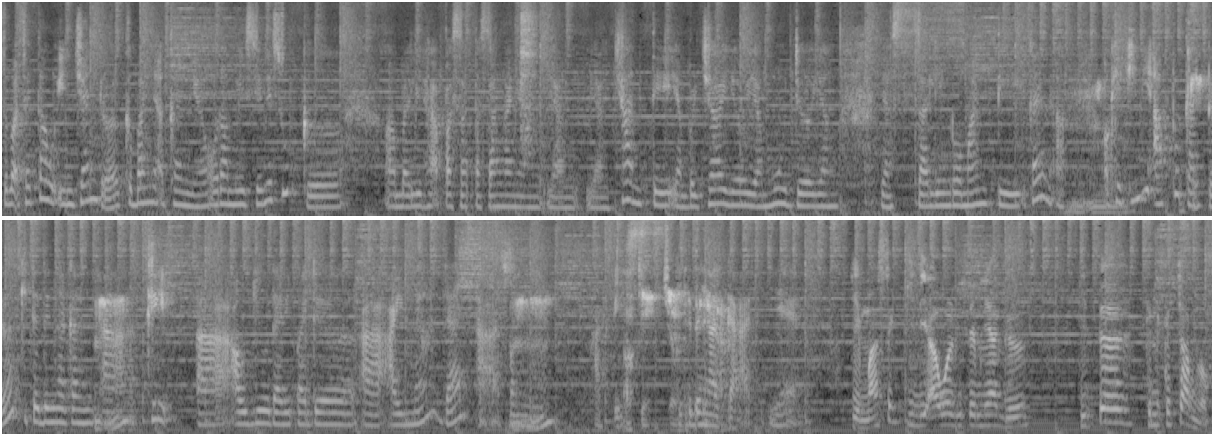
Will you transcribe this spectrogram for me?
sebab saya tahu in general kebanyakannya orang Malaysia ni suka uh, melihat pasal-pasangan yang yang yang cantik, yang berjaya, yang muda, yang yang saling romantik kan. Uh, hmm. Okey, kini apa okay. kata kita dengarkan uh, klip uh, audio daripada uh, Aina dan uh, suami hmm. Hafiz. Okey, kita dengarkan. Yeah. Okey, masa di awal kita berniaga, kita kena kecam loh.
